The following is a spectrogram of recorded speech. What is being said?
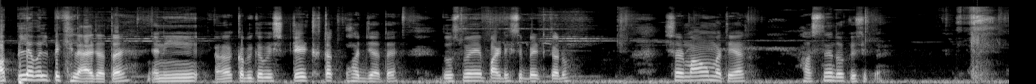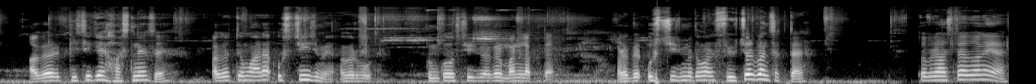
अप लेवल पे खिलाया जाता है, यानी कभी कभी स्टेट तक पहुँच जाता है तो उसमें पार्टिसिपेट करो। शर्माओ मत यार, हंसने दो किसी पे। अगर किसी के हंसने से, अगर तुम्हारा उस चीज़ में, अगर वो तुमको उस चीज़ में अगर मन लगता है और अगर उस चीज़ में तुम्हारा फ्यूचर बन सकता है तो फिर हंसता तो ना यार।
